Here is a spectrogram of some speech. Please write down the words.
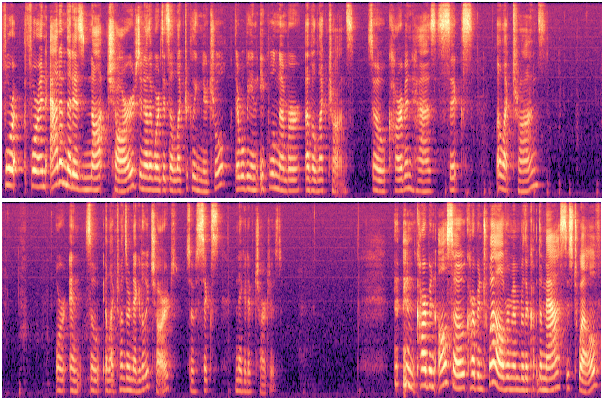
for, for an atom that is not charged, in other words, it's electrically neutral, there will be an equal number of electrons. So carbon has six electrons, or and so electrons are negatively charged, so six negative charges. carbon also, carbon 12, remember the, the mass is 12,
